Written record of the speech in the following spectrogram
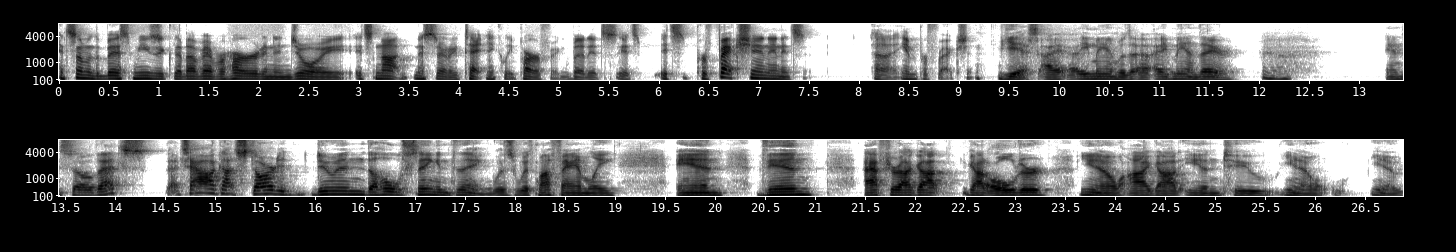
it's some of the best music that I've ever heard and enjoy. It's not necessarily technically perfect, but it's it's it's perfection and it's uh, imperfection. Yes, I amen with uh, amen there. Yeah. And so that's that's how I got started doing the whole singing thing was with my family, and then after I got got older, you know, I got into you know you know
